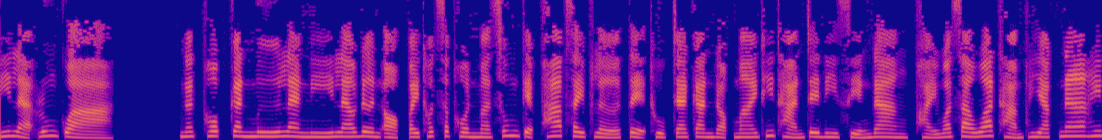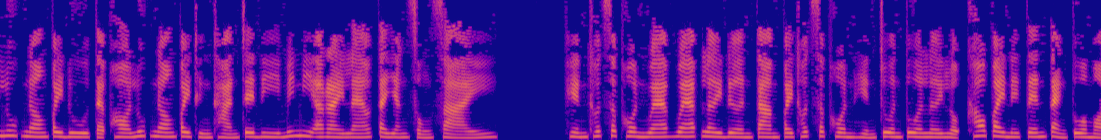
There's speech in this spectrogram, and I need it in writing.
นี่แหละรุ่งกว่า นัดพบกันมื้อแรงนี้แล้วเดินออกไปทศพลมาซุ่มเก็บภาพใส่เผลอเตะถูกแจกันดอกไม้ที่ฐานเจดีเสียงดัง ไผวัสาวาถามพยักหน้าให้ลูกน้องไปดู แต่พอลูกน้องไปถึงฐานเจดีไม่มีอะไรแล้วแต่ยังสงสัย เห็นทศพลแวบแวบๆเลยเดินตามไปทศพลเห็นจวนตัวเลยหลบเข้าไปในเต็นท์แต่งตัวหมอ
